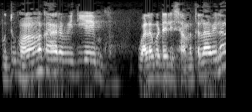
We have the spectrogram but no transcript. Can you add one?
පුදුමාකාර විදියේ වලකොටලි සමතලා වෙලා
